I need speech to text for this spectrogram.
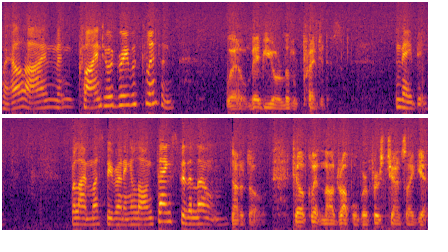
Well, I'm inclined to agree with Clinton. Well, maybe you're a little prejudiced. Maybe. Well, I must be running along. Thanks for the loan. Not at all. Tell Clinton I'll drop over first chance I get.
